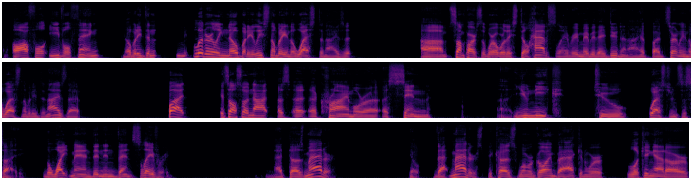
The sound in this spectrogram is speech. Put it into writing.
an awful, evil thing, nobody, den- literally nobody, at least nobody in the West denies it, um, some parts of the world where they still have slavery, maybe they do deny it, but certainly in the West, nobody denies that. But it's also not a, a, crime or a, a sin uh, unique to Western society. The white man didn't invent slavery. And that does matter. You know, that matters because when we're going back and we're looking at our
